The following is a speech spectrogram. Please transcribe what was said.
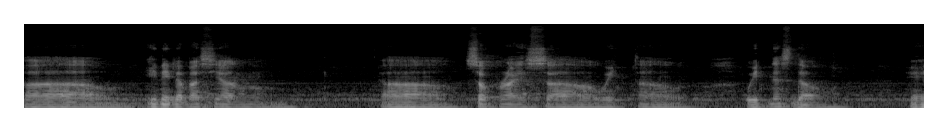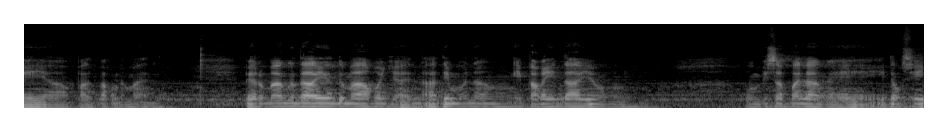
ah, inilabas yung ah, surprise ah, wit, ah, witness daw, eh, ah, palpak naman. Pero bago tayo dumako dyan, atin mo nang ipakita yung umpisa pa lang, eh, itong si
